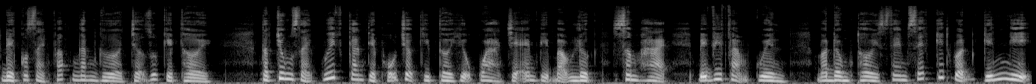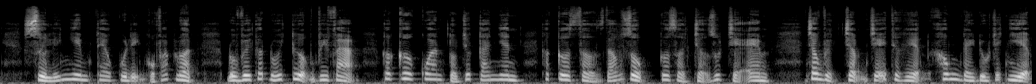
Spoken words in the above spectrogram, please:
để có giải pháp ngăn ngừa trợ giúp kịp thời tập trung giải quyết can thiệp hỗ trợ kịp thời hiệu quả trẻ em bị bạo lực, xâm hại, bị vi phạm quyền và đồng thời xem xét kết luận kiến nghị xử lý nghiêm theo quy định của pháp luật đối với các đối tượng vi phạm, các cơ quan tổ chức cá nhân, các cơ sở giáo dục, cơ sở trợ giúp trẻ em trong việc chậm trễ thực hiện không đầy đủ trách nhiệm,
